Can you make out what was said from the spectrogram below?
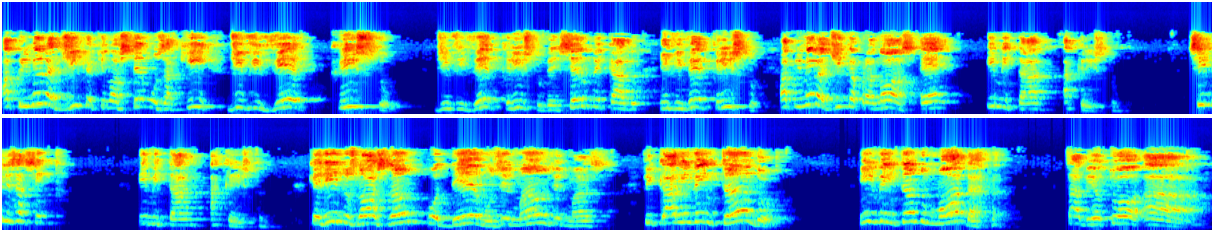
a primeira dica que nós temos aqui de viver Cristo, de viver Cristo, vencer o pecado e viver Cristo, a primeira dica para nós é imitar a Cristo. Simples assim. Imitar a Cristo. Queridos, nós não podemos, irmãos e irmãs, ficar inventando, inventando moda. Sabe, eu estou há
